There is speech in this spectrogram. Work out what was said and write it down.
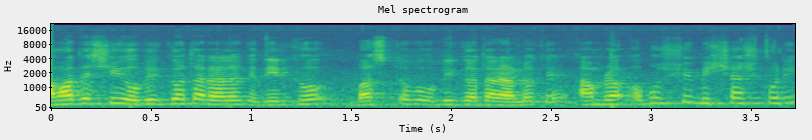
আমাদের সেই অভিজ্ঞতার আলোকে দীর্ঘ বাস্তব অভিজ্ঞতার আলোকে আমরা অবশ্যই বিশ্বাস করি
